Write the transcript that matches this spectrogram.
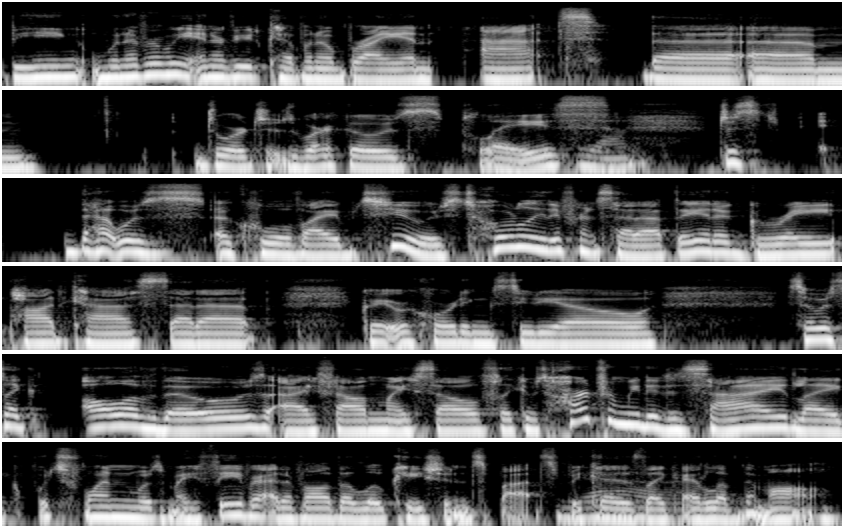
being, whenever we interviewed Kevin O'Brien at the um, George Zwerko's place, Yeah. just that was a cool vibe too. It was totally different setup. They had a great podcast setup, great recording studio. So it's like all of those I found myself like it was hard for me to decide like which one was my favorite out of all the location spots because Yeah. like I love them all.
